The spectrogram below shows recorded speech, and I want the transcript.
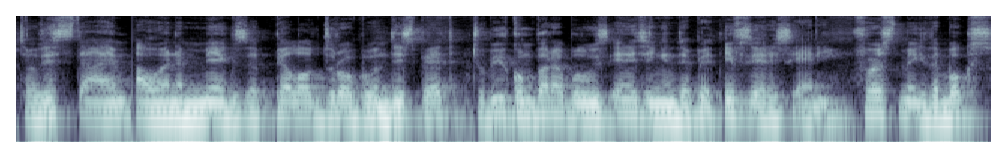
So this time I wanna make the pillow drop on this bed to be comparable with anything in the bed, if there is any. First make the box.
